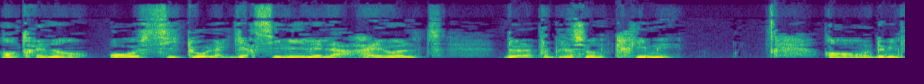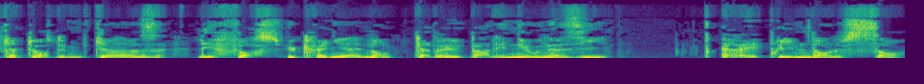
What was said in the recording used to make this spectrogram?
entraînant aussitôt la guerre civile et la révolte de la population de Crimée. En 2014-2015, les forces ukrainiennes, encadrées par les néo-nazis, répriment dans le sang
